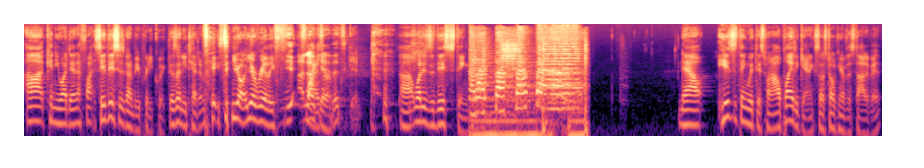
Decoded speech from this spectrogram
Uh, can you identify? See, this is going to be pretty quick. There's only 10 of these. and You're, you're really Yeah, flying okay, through 'em. that's good. Uh, what is this thing? Now, here's the thing with this one. I'll play it again because I was talking over the start of it.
